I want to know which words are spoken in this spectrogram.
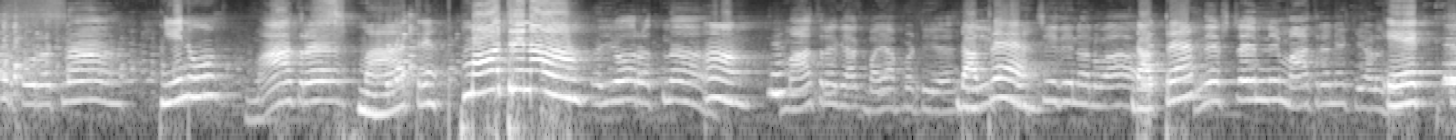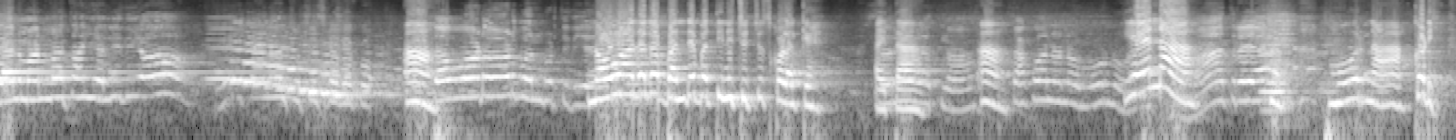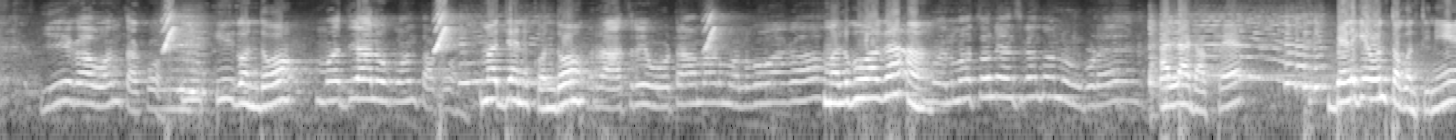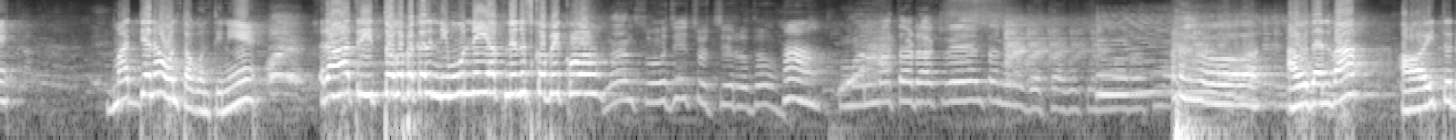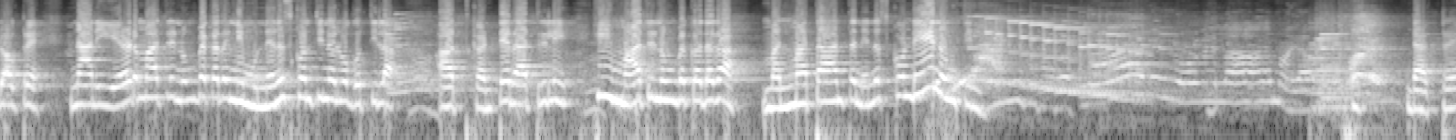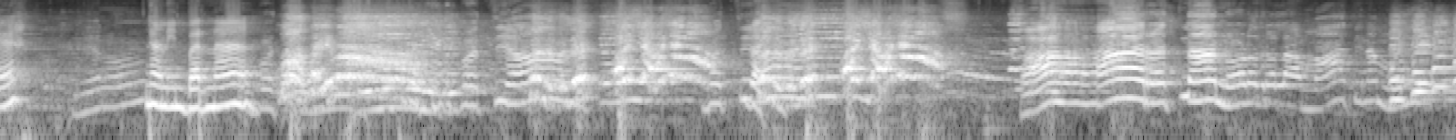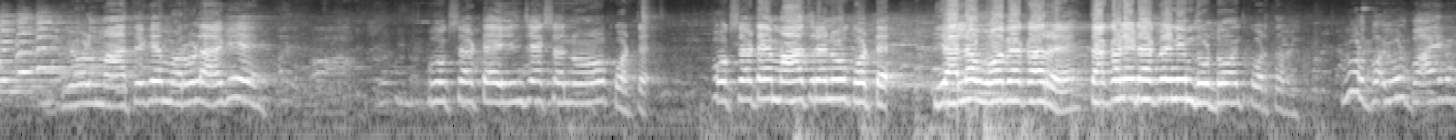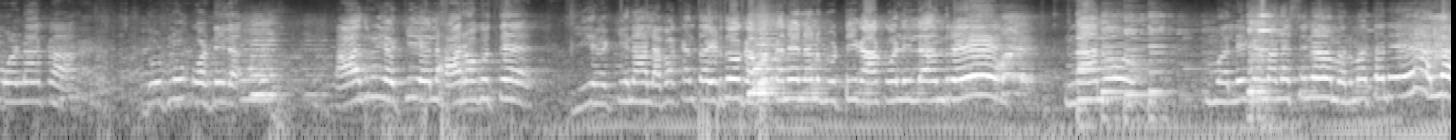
ಬಿಡ್ತು ರತ್ನ. ಏನು? ಮಾತ್ರೆ. ಮಾತ್ರೆ. ಮಾತ್ರೆನಾ? ಅಯ್ಯೋ ರತ್ನ. ಮಾತ್ರೆಗೆ ಯಾಕೆ ಭಯ ಪಟ್ಟಿಯೇ? ಡಾಕ್ಟ್ರೇ. ಹಚ್ಚಿದೀನಲ್ವಾ? ಡಾಕ್ಟ್ರೆ. ನೆಕ್ಸ್ಟ್ ಟೈಮ್ ನೀ ಮಾತ್ರೆನೇ ಕೇಳು. ಏ. ನನ್ ಮನ್ಮತ ಎಲ್ಲಿದೆಯೋ? ಚುಚ್ಚಿಸ್ಕೋಬೇಕು. ಓಡೋಡ್ ಬಂದ್ಬಿಡ್ತಿದೀಯ. ನೋವಾದಾಗ ಬಂದೇ ಬತ್ತೀನಿ ಚುಚ್ಚಿಸ್ಕೊಳಕ್ಕೆ. ಆಯ್ತಾ? ಮೂರ್ನು. ಏನ? ಮೂರ್ನಾ? ಕೊಡಿ. ಈಗ ಒಂದ್ ತಕೋ ಈಗೊಂದು. ಮಧ್ಯಾಹ್ನಕ್ಕೆ ಒಂದ್ ತಕೋ ಮಧ್ಯಾಹ್ನಕ್ಕೊಂದು. ರಾತ್ರಿ ಊಟ ಮಾಡಿ ಮಲಗುವಾಗ. ಮಲಗುವಾಗ? ಮನ್ಮತ ನೆನ್ಸ್ಕೊಂಡು ನುಂಗ್ಬಿಡೆ. ಅಲ್ಲ ಡಾಕ್ಟ್ರೆ ಬೆಳಗ್ಗೆ ಒಂದ್ ತಗೊಂತೀನಿ ಮಧ್ಯಾಹ್ನ ಒಂದ್ ತಗೊಂತೀನಿ. ರಾತ್ರಿ ಇದು ತಗೋಬೇಕಾದ್ರೆ ನಿಮ್ಮನ್ನೇ ಯಾಕೆ ನೆನೆಸ್ಕೋಬೇಕು? ಚುಚ್ಚಿರೋದು. ಹಾ. ಮನ್ಮತ ಡಾಕ್ಟ್ರೇ ಅಂತ ನಿಮಗೆ ಗೊತ್ತಾಗುತ್ತೆ. ಹೌದಲ್ವಾ? ಆಯ್ತು ಡಾಕ್ಟ್ರೆ ನಾನು ಎರಡು ಮಾತ್ರೆ ನುಂಗ್ಬೇಕಾದಾಗ ನಿಮ್ಮ ನೆನೆಸ್ಕೊಂತೀನಲ್ವೋ ಗೊತ್ತಿಲ್ಲ. ಹತ್ತು ಗಂಟೆ ರಾತ್ರಿಲಿ ಈ ಮಾತ್ರೆ ನುಂಗ್ಬೇಕಾದಾಗ ಮನ್ಮಾತ ಅಂತ ನೆನೆಸ್ಕೊಂಡೇ ನುಂಗ್ತೀನಿ. ಡಾಕ್ಟ್ರೆ ಏನು? ನಾನಿನ್ ಬರ್ನಾ? ಬತ್ತೀಯ? ಆಹಾ ರತ್ನ ನೋಡಿದ್ರಲ್ಲ, ಮಾತಿನ ಮಲ್ಲಿ ಏಳು ಮಾತಿಗೆ ಮರುಳಾಗಿ ಪುಕ್ಸಟ್ಟೆ ಇಂಜೆಕ್ಷನ್ನು ಕೊಟ್ಟೆ. ಪುಕ್ಸಟ್ಟೆ ಮಾತ್ರೆನು ಕೊಟ್ಟೆ. ಎಲ್ಲ ಹೋಗ್ಬೇಕಾದ್ರೆ ತಗೊಳ್ಳಿ ಡಾಕ್ಟ್ರೆ, ನಿಮ್ ದುಡ್ಡು ಅಂತ ಕೊಡ್ತಾರೆ. ಇವಳು ಇವಳು ಬಾಯಿಗೆ ಮೊಣ್ಣಾಕ ದುಡ್ಡು ಕೊಟ್ಟಿಲ್ಲ ಆದ್ರೂ ಅಕ್ಕಿ ಎಲ್ಲಿ ಹಾರೋಗುತ್ತೆ? ಈ ಅಕ್ಕಿನ ಲಬಕ್ಕಂತ ಹಿಡ್ದು ಗಬಕ್ಕನೆ ನನ್ನ ಬುಟ್ಟಿಗೆ ಹಾಕೊಳ್ಳಿಲ್ಲ ಅಂದ್ರೆ ನಾನು ಮಲ್ಲಿಗೆ ಮನಸ್ಸಿನ ಮನ್ಮತನೇ ಅಲ್ಲ.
